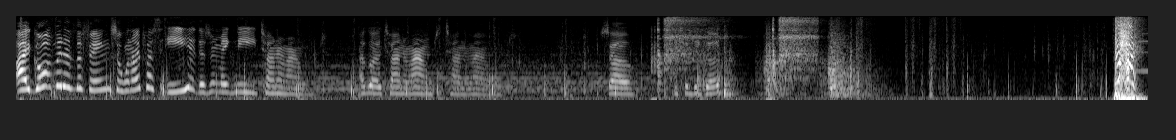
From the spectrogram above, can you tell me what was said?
I got rid of the thing, so when I press E, it doesn't make me turn around. I gotta turn around to turn around. So, this should be good. Ah!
